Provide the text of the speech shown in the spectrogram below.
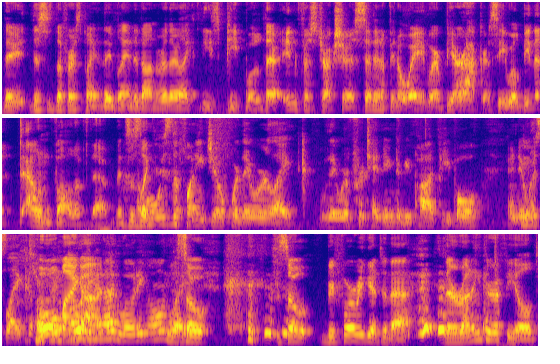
They this is the first planet they've landed on where they're like these people, their infrastructure is set up in a way where bureaucracy will be the downfall of them. It's just like what was the funny joke where they were like they were pretending to be pod people, and it was like Oh my loading God. and unloading only. so so before we get to that, they're running through a field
